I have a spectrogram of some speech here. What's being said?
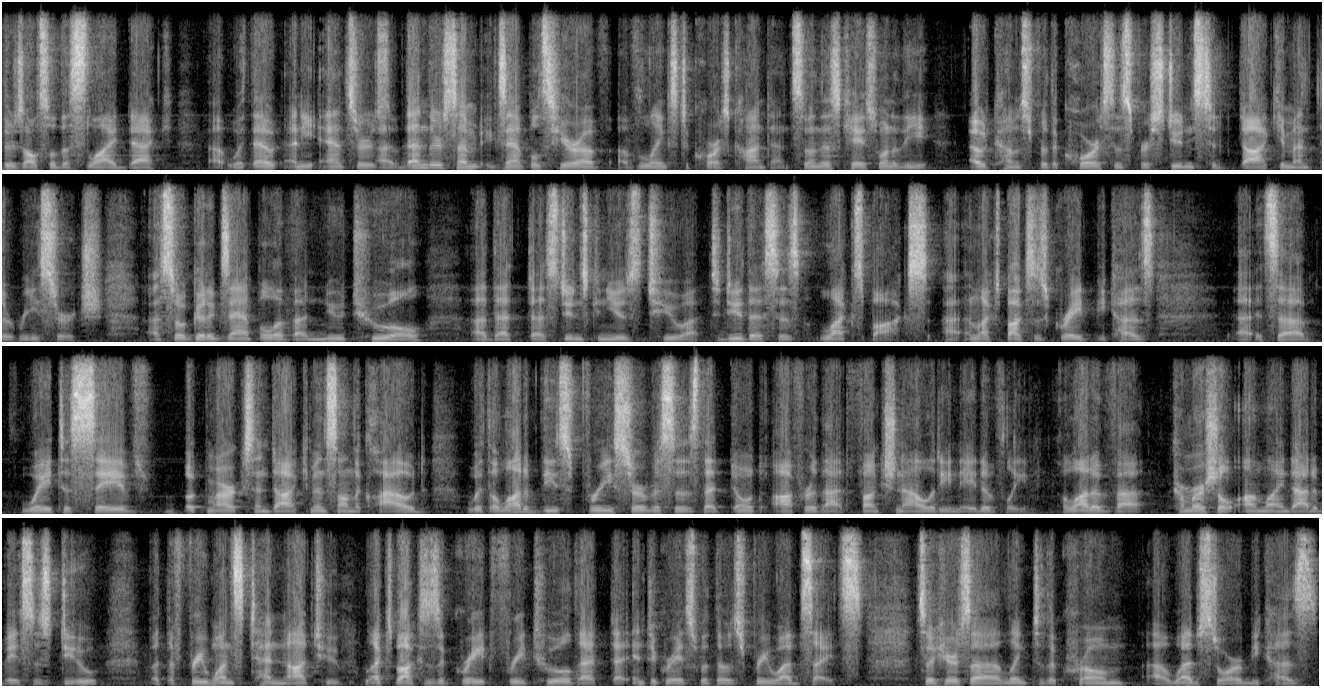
There's also the slide deck uh, without any answers. Uh, then there's some examples here of, of links to course content. So in this case, one of the outcomes for the course is for students to document the research. Uh, so a good example of a new tool uh, that uh, students can use to, uh, to do this is Lexbox. and Lexbox is great because it's a way to save bookmarks and documents on the cloud with a lot of these free services that don't offer that functionality natively. A lot of uh, commercial online databases do, but the free ones tend not to. Lexbox is a great free tool that integrates with those free websites. So here's a link to the Chrome uh, web store because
